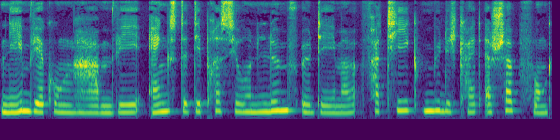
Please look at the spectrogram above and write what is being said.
Nebenwirkungen haben wie Ängste, Depressionen, Lymphödeme, Fatigue, Müdigkeit, Erschöpfung,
